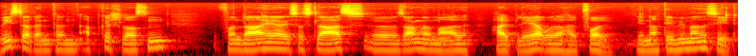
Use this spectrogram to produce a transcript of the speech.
Riester-Renten abgeschlossen. Von daher ist das Glas, äh, sagen wir mal, halb leer oder halb voll, je nachdem, wie man es sieht.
